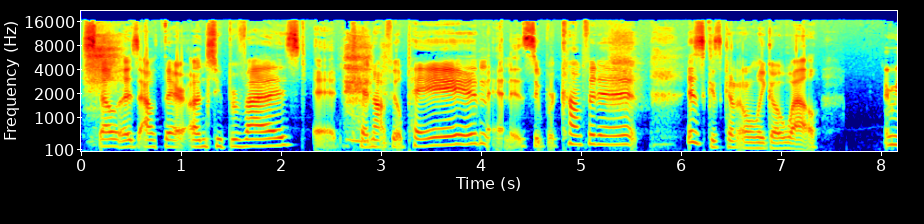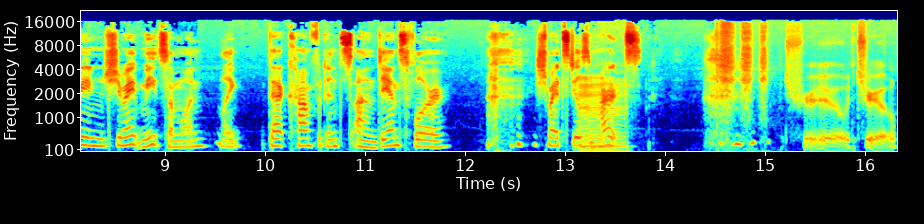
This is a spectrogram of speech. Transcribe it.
Stella is out there unsupervised and cannot feel pain and is super confident. This is going to only go well. I mean, she might meet someone like that confidence on dance floor. she might steal some hearts. True, true.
